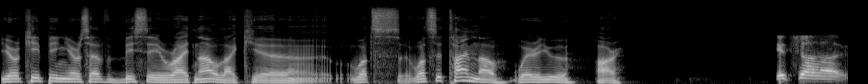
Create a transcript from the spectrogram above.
you're keeping yourself busy right now. Like, uh, what's what's the time now where you are? It's uh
